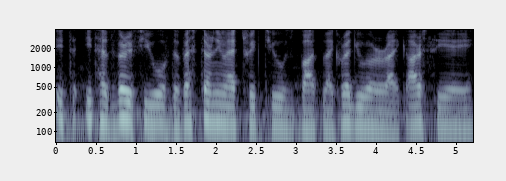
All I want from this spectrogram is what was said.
it it has very few of the Western Electric tubes but like regular like RCA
